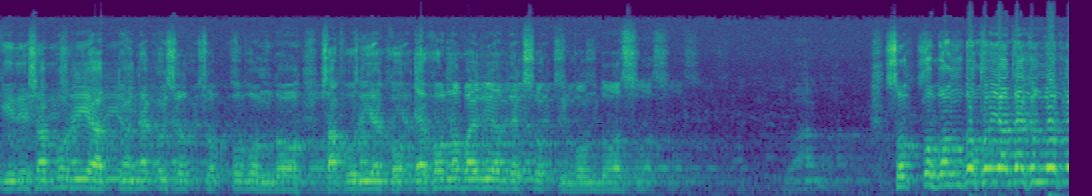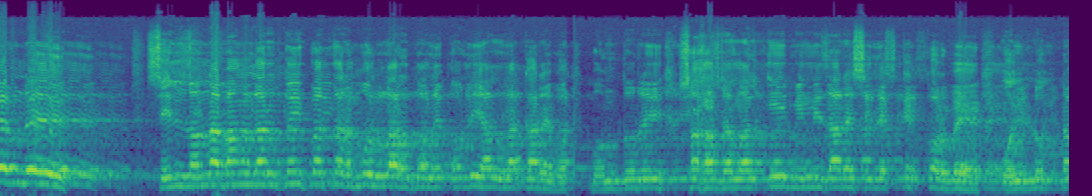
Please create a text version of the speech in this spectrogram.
কিরে সাপরিয়া তুই না কইস চক্ক বন্ধ? সাপরিয়া ক এখনও বাইরিয়া দেখ শক্তি বন্ধ আছে? চক্ক বন্ধ থইয়া দেখল কেমনে চিনল না বাংলার দুই পাতার মোল্লার দলে অলি আল্লাহ কারে বল? বন্ধুরে, শাহজালাল ই মিনি যারে সিলেক্টেড করবে, ওই লোকটা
